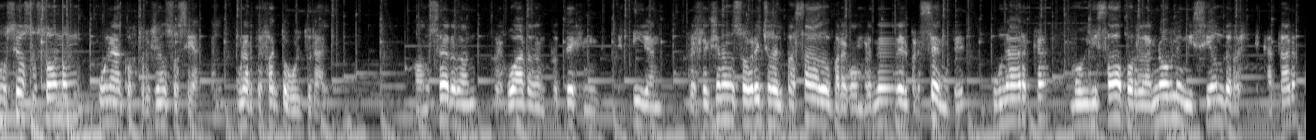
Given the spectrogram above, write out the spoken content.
museos son una construcción social, un artefacto cultural. Conservan, resguardan, protegen, investigan, reflexionan sobre hechos del pasado para comprender el presente, un arca movilizada por la noble misión de rescatar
